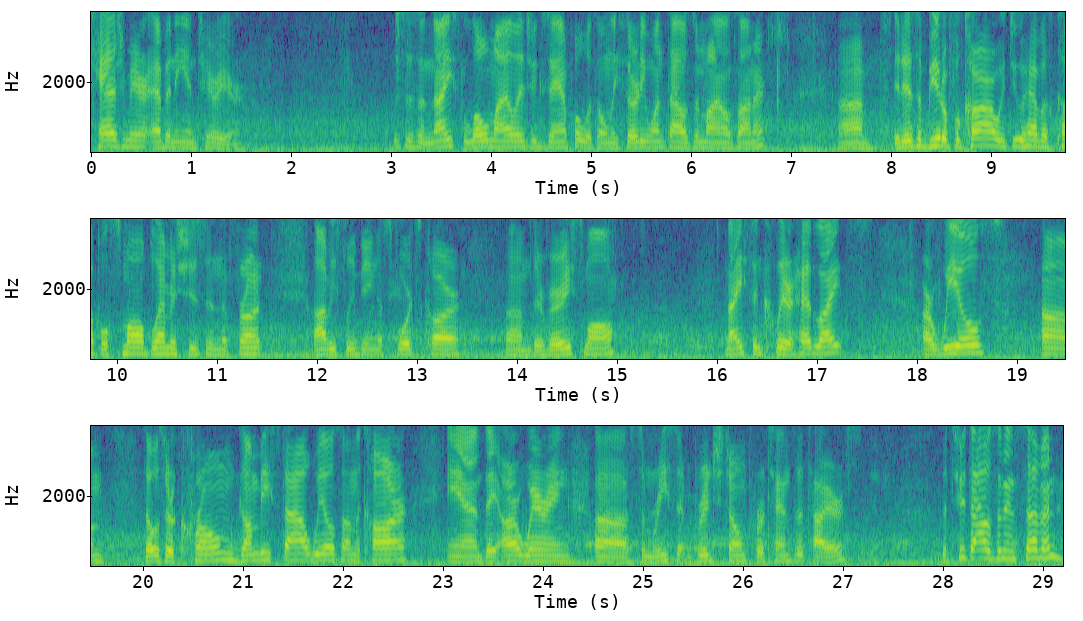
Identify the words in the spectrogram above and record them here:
cashmere ebony interior. This is a nice low mileage example with only 31,000 miles on it. Um, it is a beautiful car. We do have a couple small blemishes in the front. Obviously being a sports car, um, they're very small. Nice and clear headlights our wheels. Um, those are chrome Gumby style wheels on the car and they are wearing uh, some recent Bridgestone Potenza tires. The 2007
